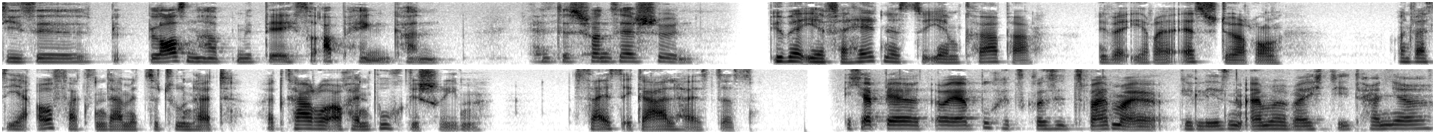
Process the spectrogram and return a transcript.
diese Blasen habe, mit der ich so abhängen kann. Ich finde das schon sehr schön. Über ihr Verhältnis zu ihrem Körper, über ihre Essstörung und was ihr Aufwachsen damit zu tun hat, hat Caro auch ein Buch geschrieben. Sei es egal heißt es. Ich habe ja euer Buch jetzt quasi zweimal gelesen. Einmal, weil ich die Tanja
